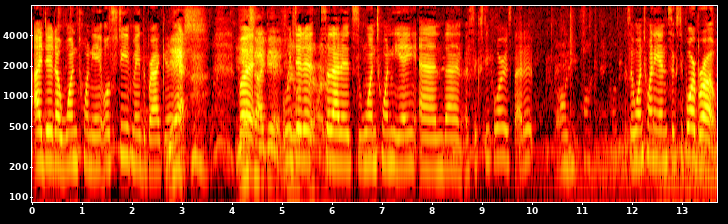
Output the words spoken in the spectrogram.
I did a 128. Well, Steve made the bracket. Yes. But yes, I did. We did it so that it's 128 and then a 64. Is that it? Oh, you fuck. So 120 and 64, bro.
